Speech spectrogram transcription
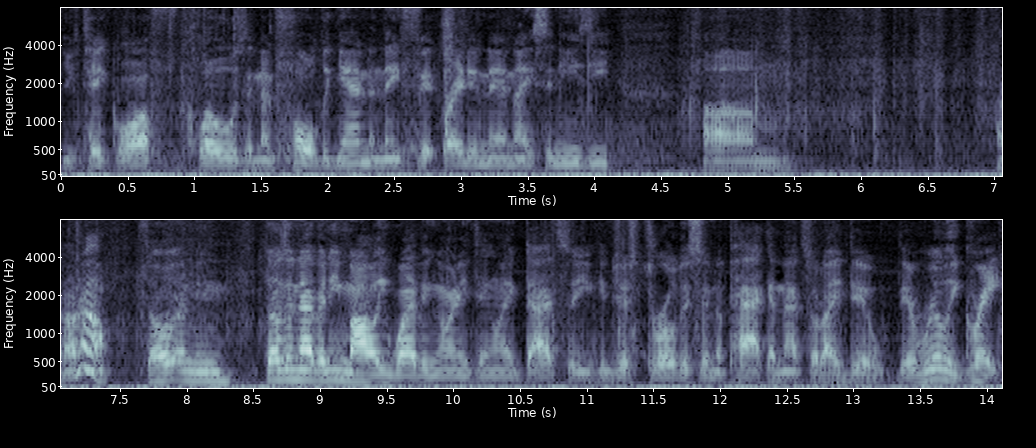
you take off, close, and then fold again, and they fit right in there, nice and easy. Um, I don't know. So I mean, doesn't have any MOLLE webbing or anything like that, so you can just throw this in the pack, and that's what I do. They're really great.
